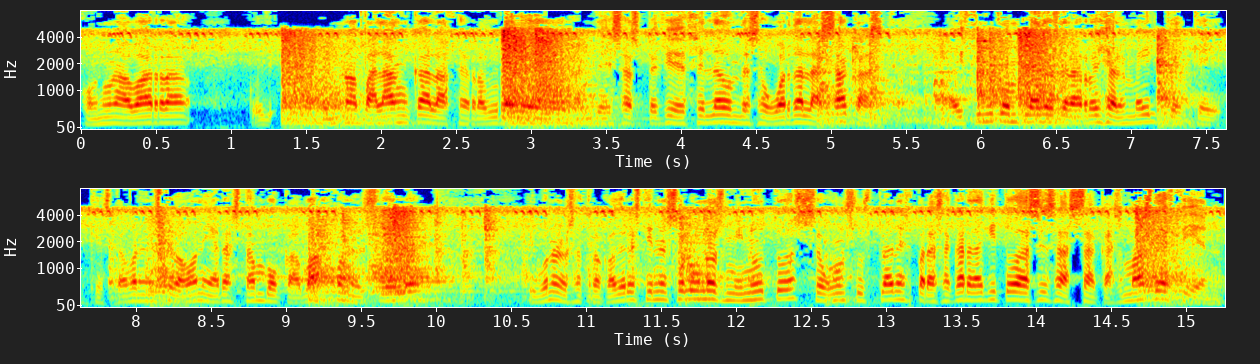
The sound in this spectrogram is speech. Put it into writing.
con una barra, con una palanca, la cerradura de, de esa especie de celda donde se guardan las sacas. Hay cinco empleados de la Royal Mail que, que- que estaban en este vagón y ahora están boca abajo en el suelo. Y bueno, los atracadores tienen solo unos minutos, según sus planes, para sacar de aquí todas esas sacas, más de 100.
